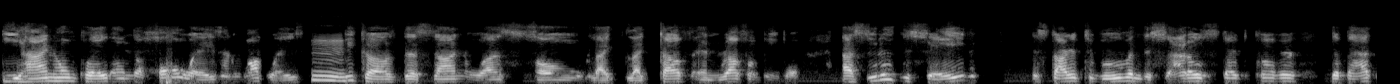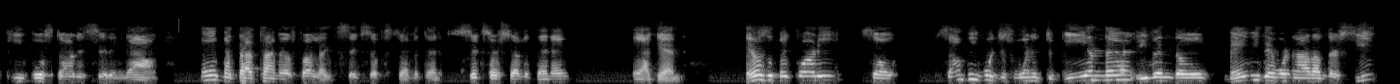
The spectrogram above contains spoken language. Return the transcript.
behind home plate on the hallways and walkways mm. because the sun was so like like tough and rough on people. As soon as the shade started to move and the shadows started to cover the back, people started sitting down. And by that time, it was probably like six or seventh, six or seventh inning again, it was a big party, so some people just wanted to be in there, even though maybe they were not on their seat.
